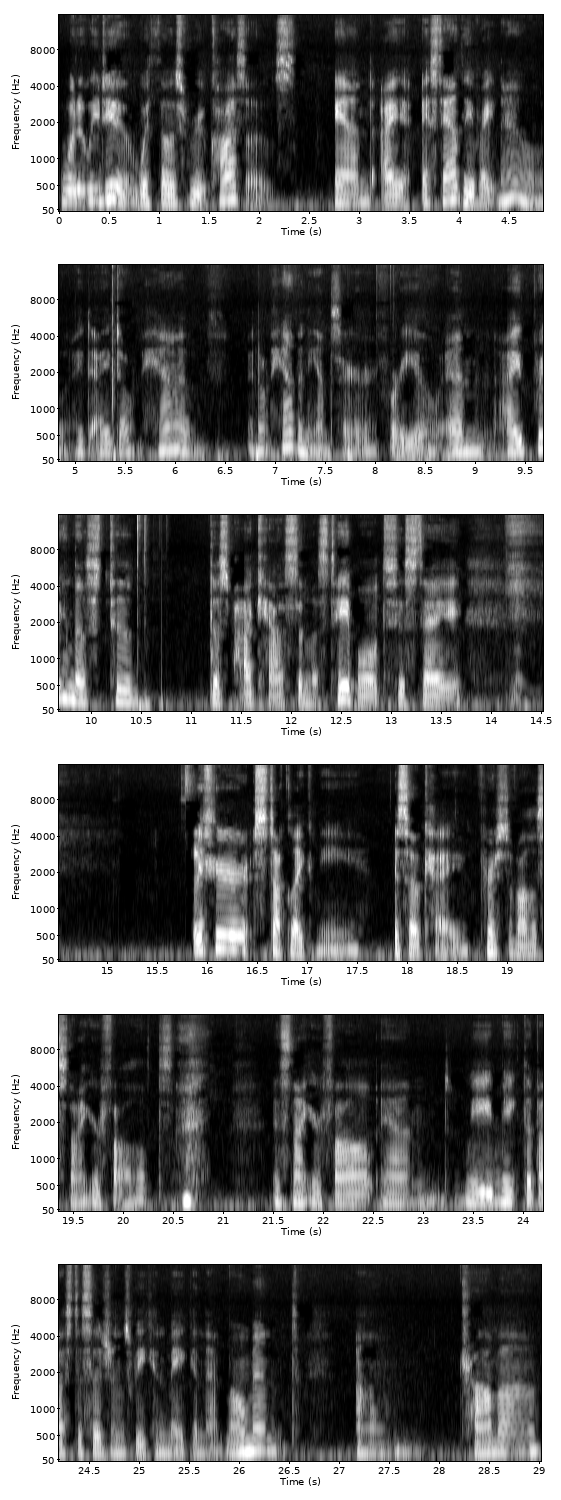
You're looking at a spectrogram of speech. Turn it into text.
what do we do with those root causes? And I, I sadly right now I, I don't have I don't have an answer for you. And I bring this to this podcast and this table to say if you're stuck like me, it's okay. First of all, it's not your fault. it's not your fault, and we make the best decisions we can make in that moment. Um, trauma,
